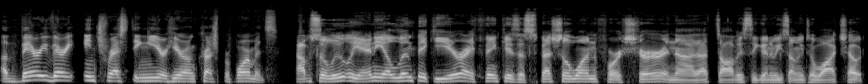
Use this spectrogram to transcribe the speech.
a very, very interesting year here on Crush Performance. Absolutely. Any Olympic year, I think, is a special one for sure. And uh, that's obviously going to be something to watch out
